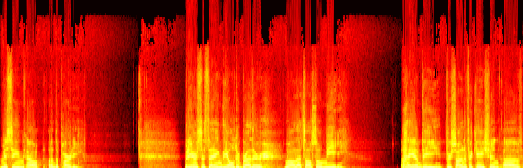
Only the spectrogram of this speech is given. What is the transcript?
missing out on the party. But here's the thing the older brother, well, that's also me. I am the personification of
